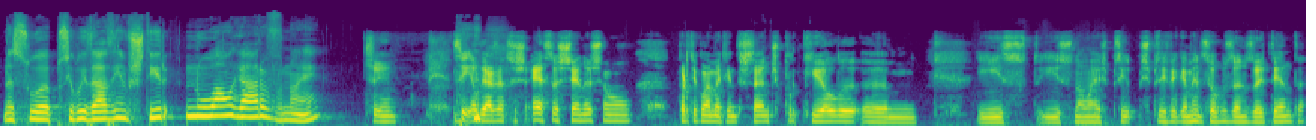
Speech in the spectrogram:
na sua possibilidade de investir no Algarve, não é? Sim. Sim, aliás, essas, essas cenas são particularmente interessantes porque ele, um, e isso, isso não é especi especificamente sobre os anos 80,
